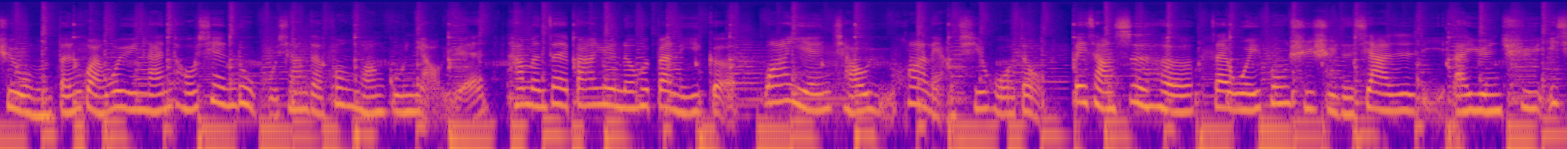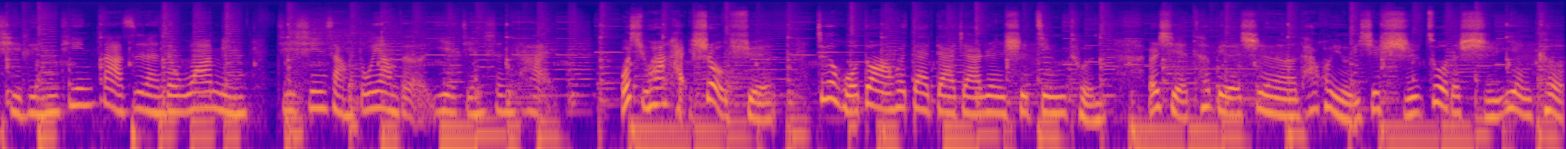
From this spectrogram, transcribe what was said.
去我们本馆位于南投县鹿谷乡的凤凰谷鸟园。他们在八月呢会办理一个蛙言巧语画两栖活动，非常适合在微风徐徐的夏日里来园区一起聆听大自然的蛙鸣及欣赏多样的夜间生态。我喜欢海兽学这个活动啊，会带大家认识鲸豚，而且特别的是呢，它会有一些实作的实验课，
